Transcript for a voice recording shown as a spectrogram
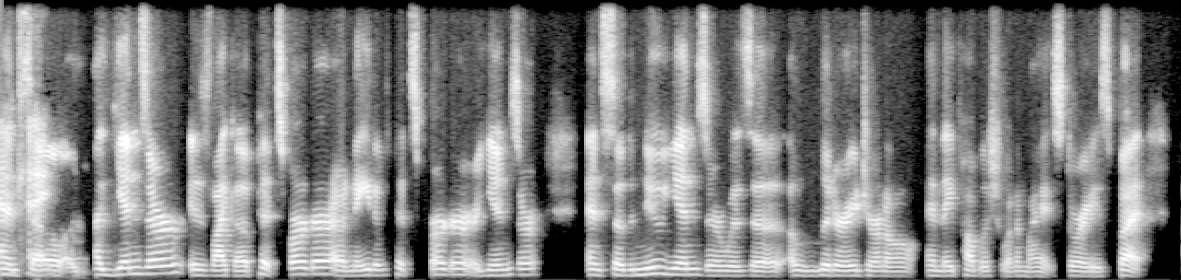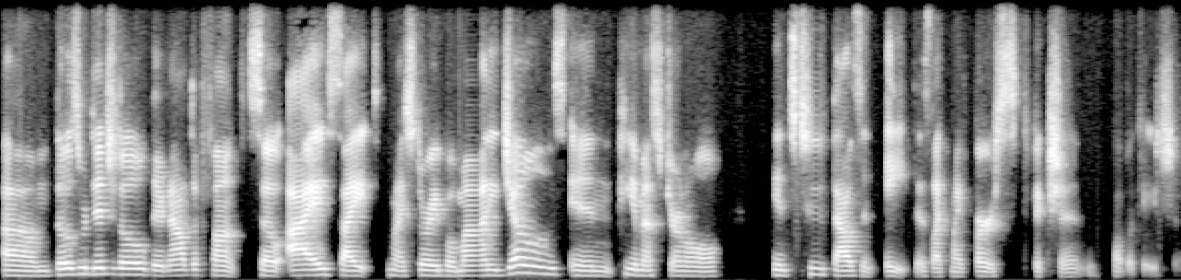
And okay. so a, a Yinzer is like a Pittsburgher, a native Pittsburgher, a Yinzer. And so the New Yinzer was a, a literary journal, and they published one of my stories. But um, those were digital, they're now defunct. So I cite my story, Bomani Jones, in PMS Journal in 2008 as like my first fiction publication.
